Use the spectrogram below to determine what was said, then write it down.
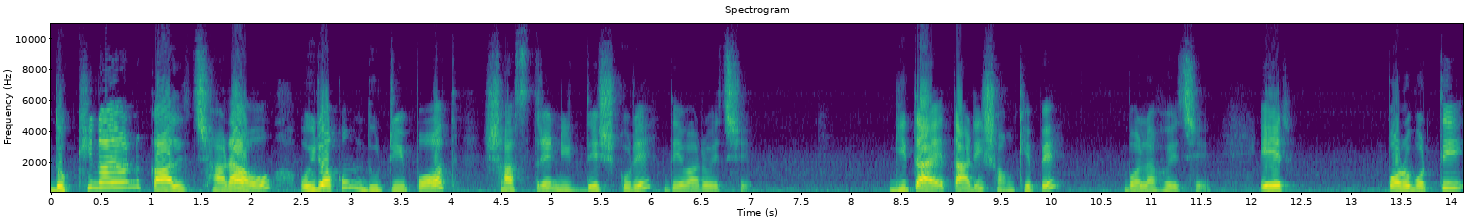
দক্ষিণায়ন কাল ছাড়াও ওই রকম দুটি পথ শাস্ত্রে নির্দেশ করে দেওয়া রয়েছে। গীতায় তারই সংক্ষেপে বলা হয়েছে। এর পরবর্তী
